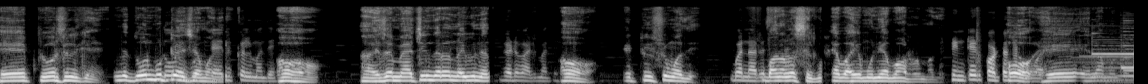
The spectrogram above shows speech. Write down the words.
हे प्युअर सिल्क आहे. म्हणजे दोन बुट्टे याच्यामध्ये. सर्कलमध्ये हो हो. हा, ह्याचं मॅचिंग जरा नवीन आहे. गडवाल मध्ये हो हे टिश्यू मध्ये. बनारस बनारस सिल्क. हे मुनिया बॉर्डरमध्ये. प्रिंटेड कॉटन हो हे म्हणतात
